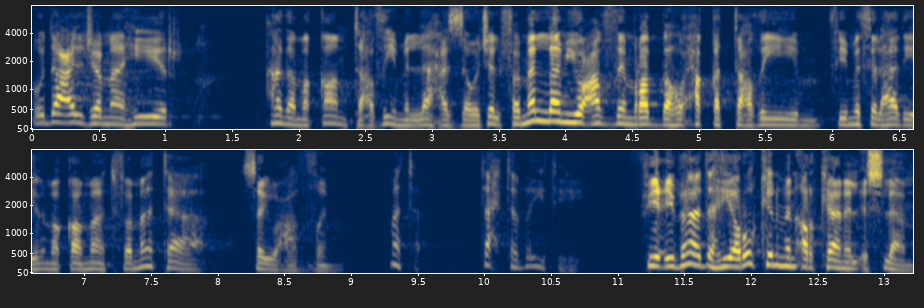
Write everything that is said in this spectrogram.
ودع الجماهير. هذا مقام تعظيم الله عز وجل. فمن لم يعظم ربه حق التعظيم في مثل هذه المقامات فمتى سيعظم؟ متى؟ تحت بيته. في عبادة هي ركن من أركان الإسلام.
